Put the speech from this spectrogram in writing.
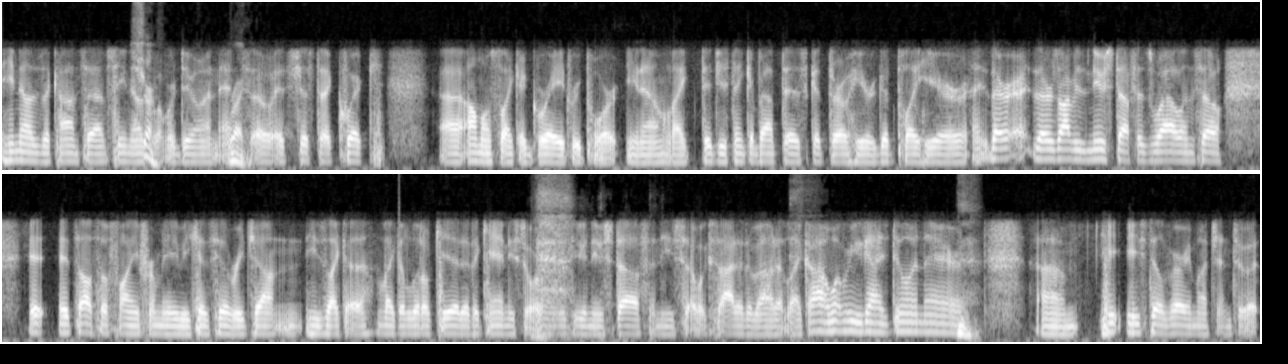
he knows the concepts. He knows Sure. what we're doing, and Right. so it's just a quick. Uh, almost like a grade report, you know, like did you think about this? Good throw here, good play here. There, there's obviously new stuff as well, and so it it's also funny for me because he'll reach out and he's like a like a little kid at a candy store when we do new stuff, and he's so excited about it. Like, oh, what were you guys doing there? And, um, he he's still very much into it.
